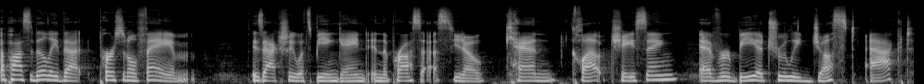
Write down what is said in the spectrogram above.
a possibility that personal fame is actually what's being gained in the process. You know, can clout chasing ever be a truly just act?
